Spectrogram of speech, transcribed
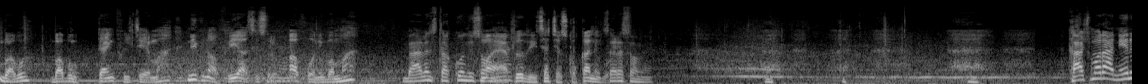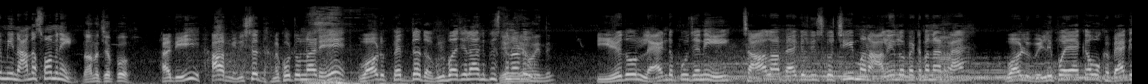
బాబు బాబు ట్యాంక్ ఫిల్ చేయమ్మా. నీకు నా ఫ్రీ ఆశీస్సులు. ఆ ఫోన్ ఇవ్వమ్మా. బ్యాలెన్స్ తక్కువ ఉంది మా యాప్లో రీఛార్జ్ చేసుకో కానీ సరే స్వామి. కాశ్మరా నేను మీ నాన్న స్వామిని. నాన్న చెప్పు. అది ఆ మినిస్టర్ ధనకొట్టున్నాడే వాడు పెద్ద దగులుబాజీలా అనిపిస్తున్నాడు. ఏమైంది? ఏదో ల్యాండ్ పూజని చాలా బ్యాగులు తీసుకొచ్చి మన ఆలయంలో పెట్టమన్నారా వాళ్ళు వెళ్ళిపోయాక ఒక బ్యాగ్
